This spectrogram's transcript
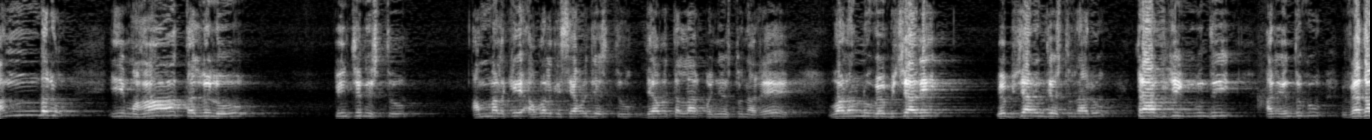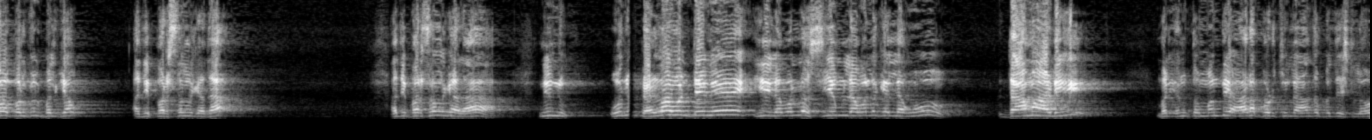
అందరూ ఈ మహా తల్లులు పింఛనిస్తూ అమ్మలకి అవ్వలకి సేవ చేస్తూ దేవతల్లా పనిచేస్తున్నారే? వాళ్ళను వ్యభిచారి వ్యభిచారం చేస్తున్నారు ట్రాఫికింగ్ ఉంది అని ఎందుకు వెధవ పలుకులు పలికావు? అది పర్సనల్ కదా? అది పర్సనల్ కదా? నిన్ను ఓను పెళ్ళావంటేనే ఈ లెవెల్లో సీఎం లెవెల్లోకి వెళ్ళావు. డ్రామా ఆడి. మరి ఎంతమంది ఆడపడుచులు ఆంధ్రప్రదేశ్లో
